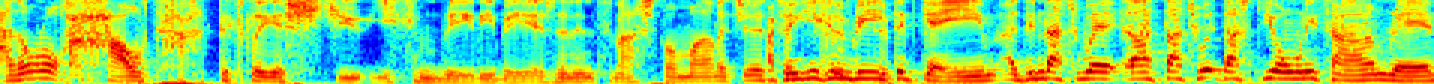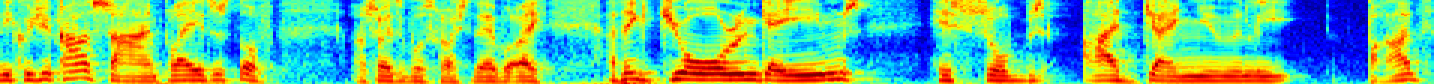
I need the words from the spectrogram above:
I don't know how tactically astute you can really be as an international manager. I think you can read the game. I think that's where that, that's where, that's the only time really because you can't sign players and stuff. I'm sorry to bust across you there, but like I think during games his subs are genuinely bad.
